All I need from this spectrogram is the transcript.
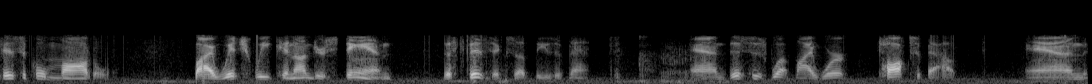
physical model by which we can understand the physics of these events. And this is what my work talks about. And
